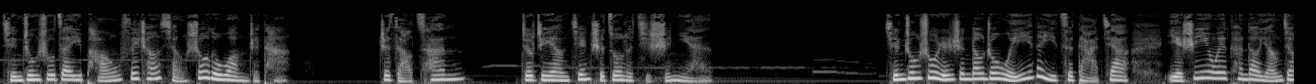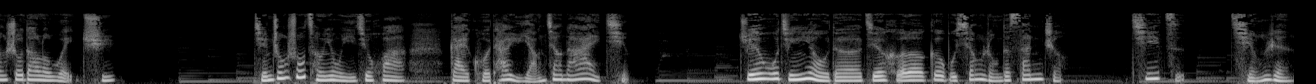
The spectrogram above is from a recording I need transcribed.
钱钟书在一旁非常享受的望着他。这早餐，就这样坚持做了几十年。钱钟书人生当中唯一的一次打架，也是因为看到杨绛受到了委屈。钱钟书曾用一句话概括他与杨绛的爱情：绝无仅有的结合了各不相容的三者，妻子、情人、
